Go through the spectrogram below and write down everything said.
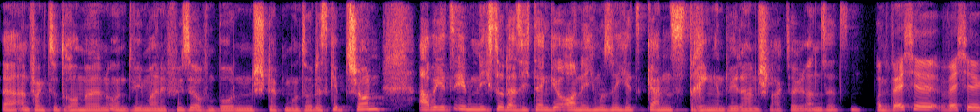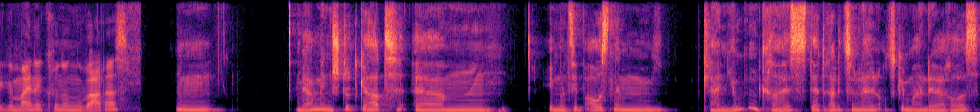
äh, anfange zu trommeln und wie meine Füße auf dem Boden steppen und so. Das gibt's schon. Aber jetzt eben nicht so, dass ich denke, oh nee, ich muss mich jetzt ganz dringend wieder an Schlagzeug ransetzen. Und welche, welche Gemeindegründung war das? Mm, wir haben in Stuttgart ähm, im Prinzip aus einem kleinen Jugendkreis der traditionellen Ortsgemeinde heraus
